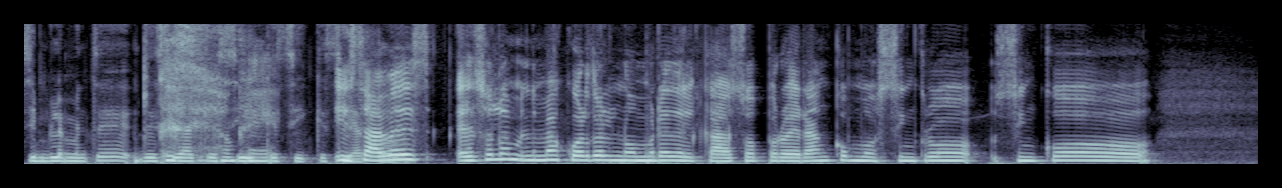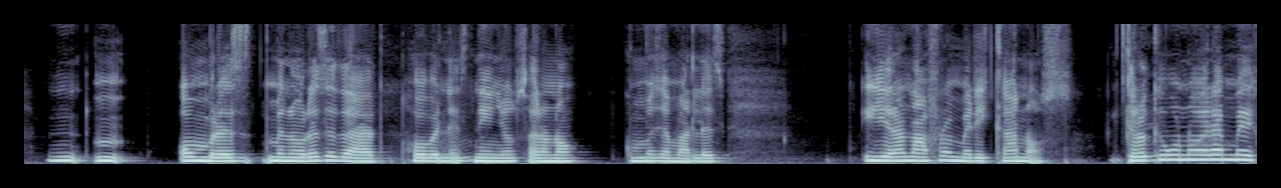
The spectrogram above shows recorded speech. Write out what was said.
simplemente decía que sí, que sí, que sí. Y todo. sabes, eso lo- no me acuerdo el nombre del caso, pero eran como cinco, cinco hombres menores de edad, jóvenes, niños, I don't know cómo llamarles, y eran afroamericanos. Creo que uno era me-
